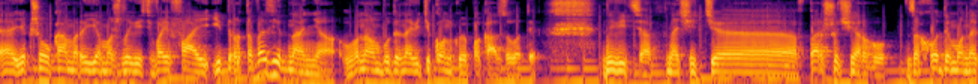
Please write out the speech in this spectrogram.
е, якщо у камери є можливість Wi-Fi і дротове з'єднання, вона вам буде навіть іконкою показувати. Дивіться, значить, е, в першу чергу заходимо на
